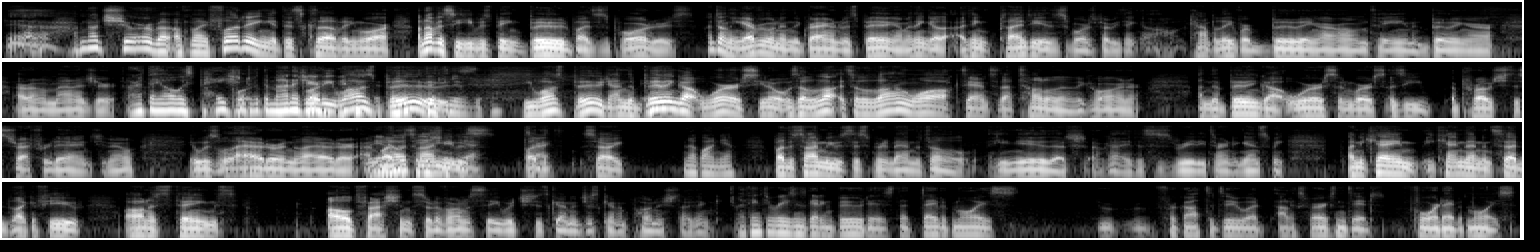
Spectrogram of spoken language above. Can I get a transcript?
yeah, I'm not sure about of my footing at this club anymore. And obviously, he was being booed by the supporters. I don't think everyone in the ground was booing him. I think I think plenty of the supporters probably think, "Oh, I can't believe we're booing our own team and booing our, our own manager." Aren't they always patient with the manager? But he was booed. He was booed, and the booing got worse. You know, it was a lot. It's a long walk down to that tunnel in the corner, and the booing got worse and worse as he approached the Stretford end. You know, it was louder and louder, and by the time he was, yeah. by the- sorry, No, go on, yeah. By the time he was disappearing down the tunnel, he knew that okay, this is really turned against me. And he came, he came then and said like a few honest things, old fashioned sort of honesty, which is kind of just kind of punished. I think. I think the reason he's getting booed is that David Moyes forgot to do what Alex Ferguson did for David Moyes.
